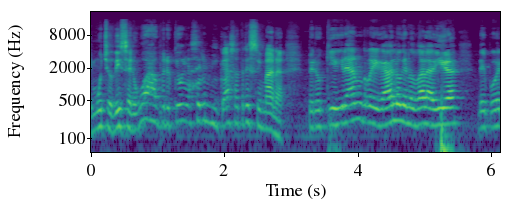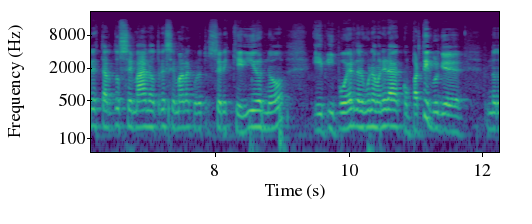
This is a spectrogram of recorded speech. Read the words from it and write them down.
y muchos dicen, wow, pero ¿qué voy a hacer en mi casa tres semanas? Pero qué gran regalo que nos da la vida de poder estar dos semanas o tres semanas con nuestros seres queridos, ¿no? Y, poder de alguna manera compartir, porque no,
